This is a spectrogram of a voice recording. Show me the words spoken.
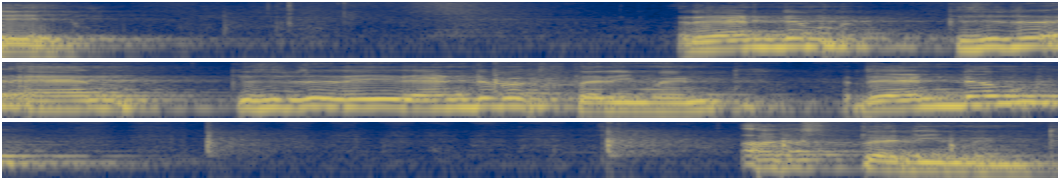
a random consider an consider a random experiment random experiment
